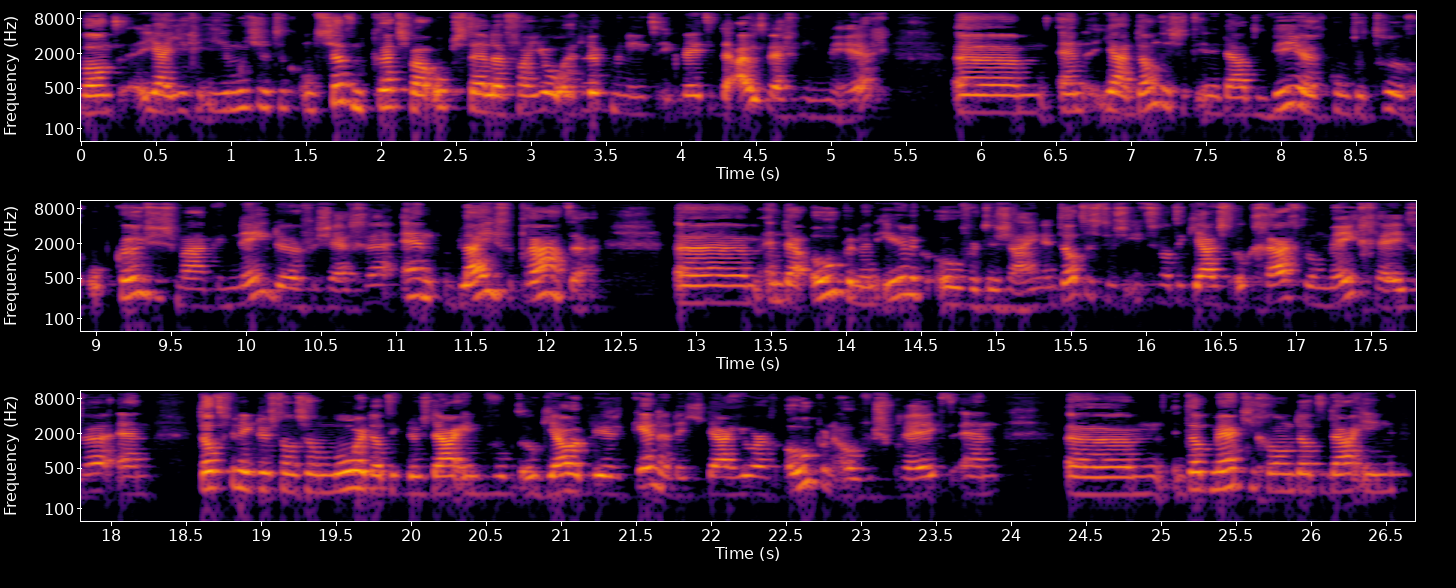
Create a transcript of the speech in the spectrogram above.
Want ja, je, je moet je natuurlijk ontzettend kwetsbaar opstellen van joh, het lukt me niet, ik weet de uitweg niet meer. Um, en ja, dan is het inderdaad weer, komt het terug op keuzes maken, nee durven zeggen en blijven praten. Um, en daar open en eerlijk over te zijn. En dat is dus iets wat ik juist ook graag wil meegeven. En dat vind ik dus dan zo mooi dat ik dus daarin bijvoorbeeld ook jou heb leren kennen. Dat je daar heel erg open over spreekt. En um, dat merk je gewoon dat daarin.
